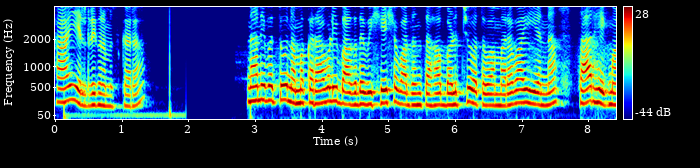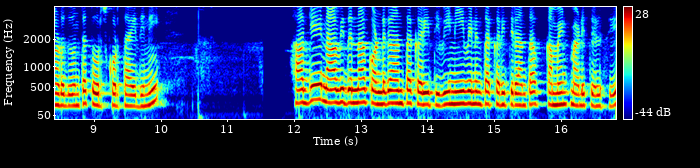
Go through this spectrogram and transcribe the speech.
ಹಾಯ್, ಎಲ್ರಿಗೂ ನಮಸ್ಕಾರ. ನಾನಿವತ್ತು ನಮ್ಮ ಕರಾವಳಿ ಭಾಗದ ವಿಶೇಷವಾದಂತಹ ಬಳಚು ಅಥವಾ ಮರವಾಯಿಯನ್ನು ಸಾರು ಹೇಗೆ ಮಾಡೋದು ಅಂತ ತೋರಿಸ್ಕೊಡ್ತಾ ಇದ್ದೀನಿ. ಹಾಗೆ ನಾವಿದನ್ನು ಕೊಂಡಗ ಅಂತ ಕರಿತೀವಿ. ನೀವೇನಂತ ಕರಿತೀರಾ ಅಂತ ಕಮೆಂಟ್ ಮಾಡಿ ತಿಳಿಸಿ.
